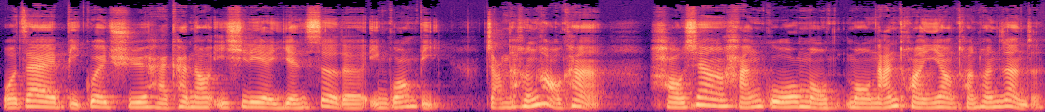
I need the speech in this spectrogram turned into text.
我在笔柜区还看到一系列颜色的荧光笔，长得很好看，好像韩国某某男团一样团团站着。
